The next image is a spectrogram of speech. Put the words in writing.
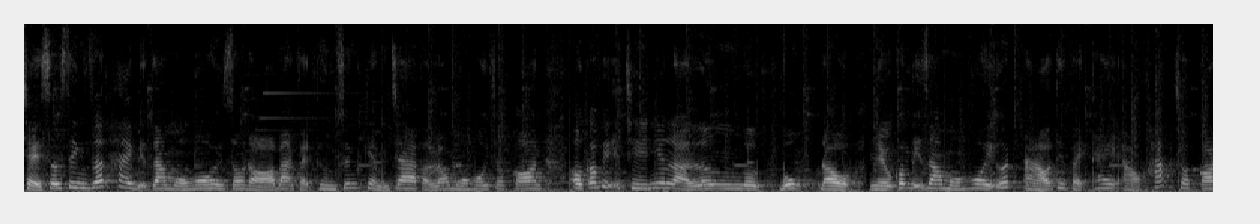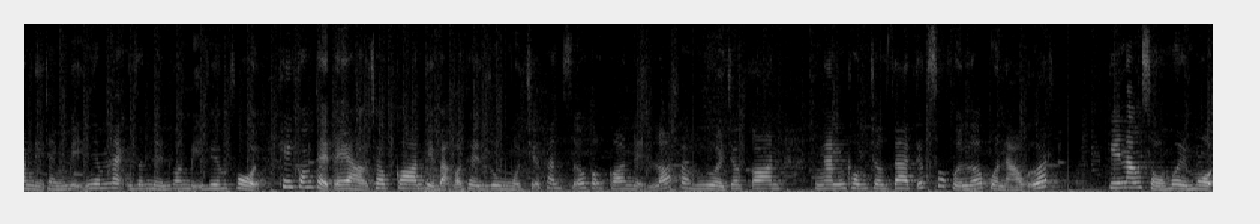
Trẻ sơ sinh rất hay bị ra mồ hôi, do đó bạn phải thường xuyên kiểm tra và lau mồ hôi cho con ở các vị trí như là lưng, ngực, bụng, đầu. Nếu con bị ra mồ hôi ướt áo thì phải thay áo khác cho con để tránh bị nhiễm lạnh dẫn đến con bị viêm phổi. Khi không thể thay áo cho con thì bạn có thể dùng một chiếc khăn sữa của con để lót vào người cho con, ngăn không cho da tiếp xúc với lớp quần áo ướt. Kỹ năng số 11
